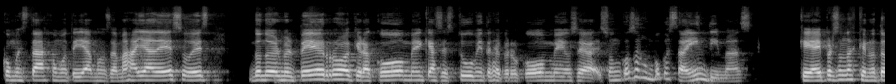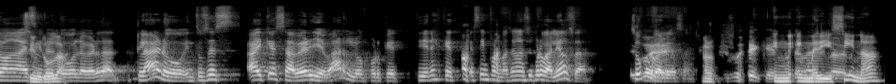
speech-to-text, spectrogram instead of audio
cómo estás, cómo te llamas. O sea, más allá de eso es dónde duerme el perro, a qué hora come, qué haces tú mientras el perro come. O sea, son cosas un poco hasta íntimas que hay personas que no te van a decir todo la verdad. Claro, entonces hay que saber llevarlo porque tienes que, esa información es súper valiosa. Súper valiosa. En, medicina,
